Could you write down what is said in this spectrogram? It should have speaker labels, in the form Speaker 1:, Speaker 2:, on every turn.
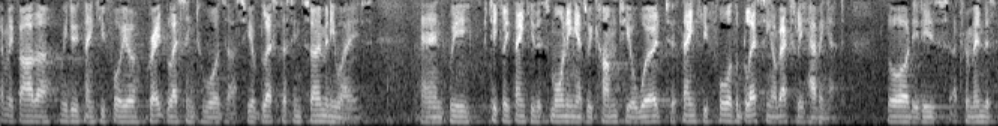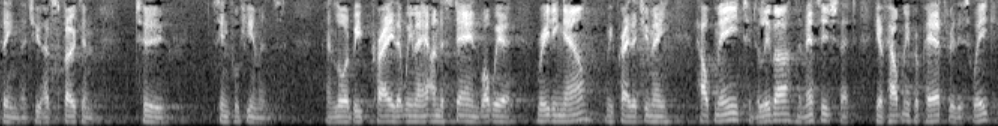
Speaker 1: Heavenly Father, we do thank you for your great blessing towards us. You have blessed us in so many ways. And we particularly thank you this morning as we come to your word to thank you for the blessing of actually having it. Lord, it is a tremendous thing that you have spoken to sinful humans. And Lord, we pray that we may understand what we're reading now. We pray that you may help me to deliver the message that you have helped me prepare through this week.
